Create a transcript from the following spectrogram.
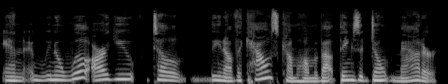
And, you know, we'll argue till, you know, the cows come home about things that don't matter.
